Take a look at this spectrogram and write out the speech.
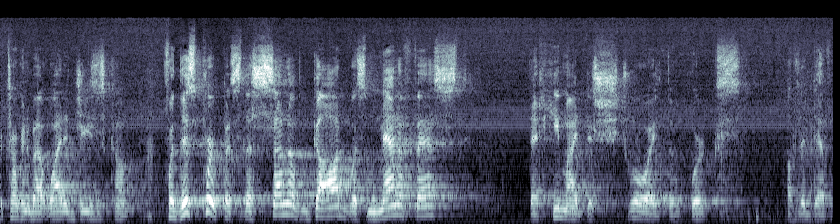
we're talking about why did Jesus come? For this purpose, the Son of God was manifest that he might destroy the works of the devil.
